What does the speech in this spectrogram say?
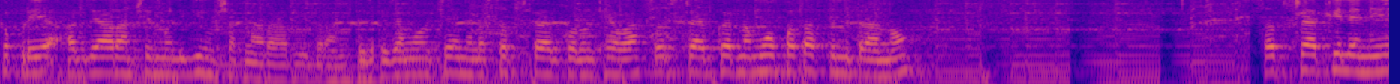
कपडे अगदी आरामशीरमध्ये घेऊ शकणार आहात मित्रांनो. तर त्याच्यामुळे चॅनलला सबस्क्राईब करून ठेवा. सबस्क्राईब करणं मोफत असतं मित्रांनो. सबस्क्राईब केल्याने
